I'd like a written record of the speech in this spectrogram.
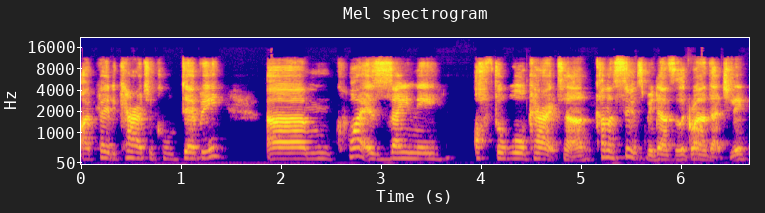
I played a character called Debbie, um, quite a zany, off the wall character. Kind of suits me down to the ground, actually.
